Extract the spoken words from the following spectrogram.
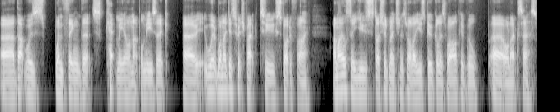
uh, that was one thing that's kept me on apple music uh, when i did switch back to spotify and i also used i should mention as well i used google as well google uh, all access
